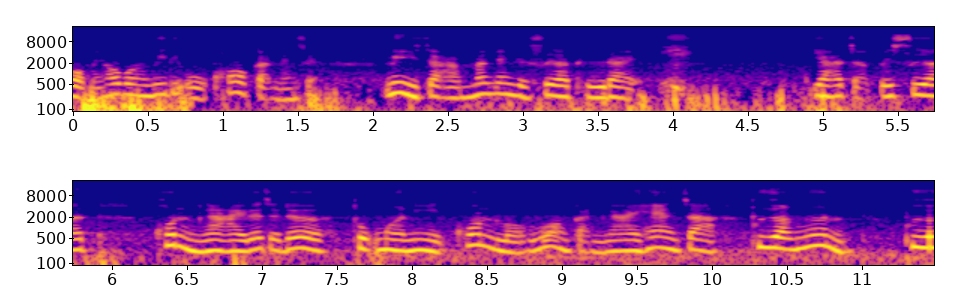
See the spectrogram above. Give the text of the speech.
รอบๆให้เขาเบิ่งวิดีโอข้อกันอย่างเสียนี่จ้ะมันยังจะเสื้อถือได้ยาจะไปเสื้อ คนง่ายได้อจ้ะเด้อทุกเมื่อนี่คนหลอกลวงกันง่ายแห้งจ้ะเพื่อเงิน เพื่อ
